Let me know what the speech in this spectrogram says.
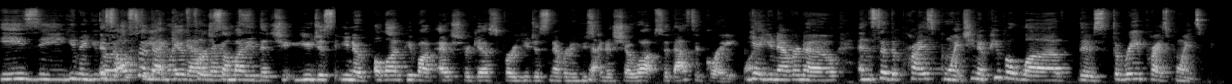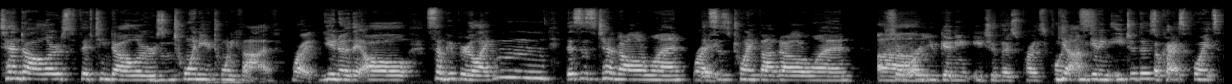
easy. You know, you It's also that gift for somebody that you, you just, you know, a lot of people have extra gifts for you just never know who's Yeah. going to show up. So that's a great one. Yeah, you never know. And so the price points, you know, people love those three price points. $10, $15, dollars Mhm. 20 or 25 Right. You know, they all, some people are like, hmm, this is a $10 one. Right. This is a $25 one. So Um, are you getting each of those price points? Yeah, I'm getting each of those Okay. price points.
